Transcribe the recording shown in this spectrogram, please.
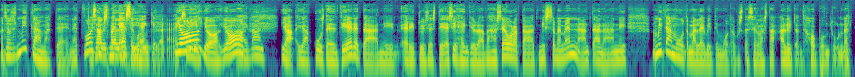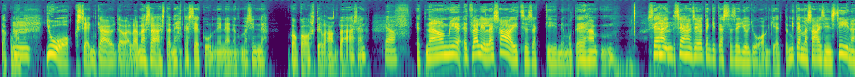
Mä toisin, mitä mä teen? Et Sä olit vielä esihenkilönä, eikö Joo, niin? joo, joo. Aivan. Ja, ja kuten tiedetään, niin erityisesti esihenkilöä vähän seurataan, että missä me mennään tänään. Niin no mitä muuta mä levitin muuta kuin sitä sellaista älytöntä hopun tunnetta, kun mm. mä juoksen käytävällä. Mä säästän ehkä sekunnin ennen kuin mä sinne kokoustilaan pääsen. Että on, että välillä saa itsensä kiinni, mutta eihän, Sehän, mm. sehän se jotenkin tässä se juju onkin, että miten mä saisin siinä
